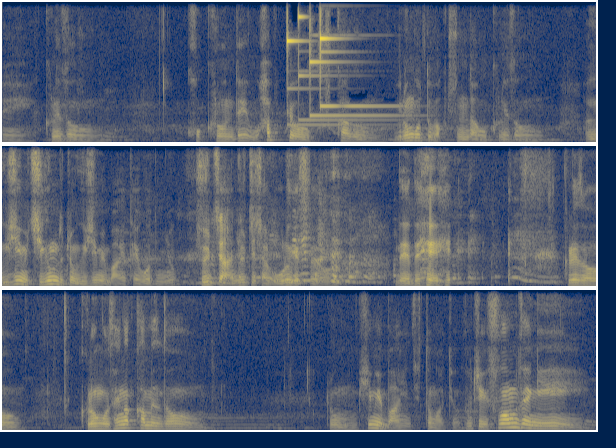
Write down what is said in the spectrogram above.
예, 그래서 네. 거, 그런데 뭐 합격 축하금 이런 것도 막 준다고 그래서 의심이 지금도 좀 의심이 많이 되거든요. 줄지 안 줄지 잘 모르겠어요. 네네. 그래서 그런 거 생각하면서 좀 힘이 많이 됐던 것 같아요. 솔직히 수험생이 네.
